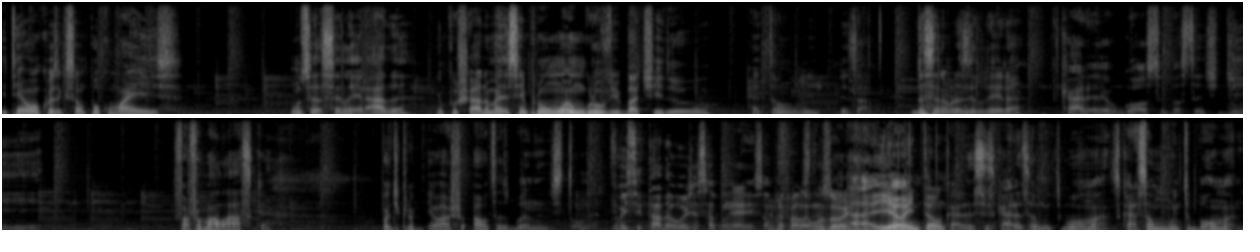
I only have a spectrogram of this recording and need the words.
e tem uma coisa que são um pouco mais, vamos dizer, acelerada, puxada, mas é sempre um, um groove batido retão e pesado. Da cena brasileira, cara, eu gosto bastante de Far From Alaska. Pode crer. Eu acho altas bandas de stoner. Foi citada hoje essa banda é, aí, só pra Falamos hoje. Aí, ó, então, cara, esses caras são muito bons, mano. Os caras são muito bons, mano.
